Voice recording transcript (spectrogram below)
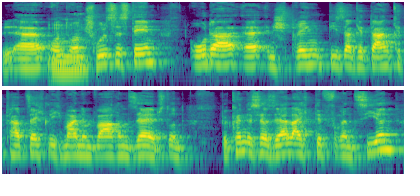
äh, und, mhm. und Schulsystem? Oder äh, entspringt dieser Gedanke tatsächlich meinem wahren Selbst? Und wir können das ja sehr leicht differenzieren.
